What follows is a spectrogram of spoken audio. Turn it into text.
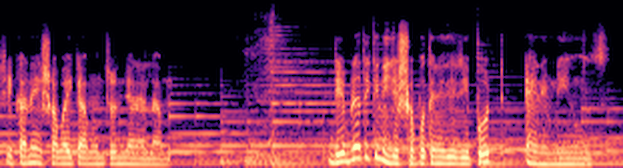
সেখানে সবাইকে আমন্ত্রণ জানালাম। ডেবরা থেকে নিজস্ব প্রতিনিধি রিপোর্ট এনএম নিউজ।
